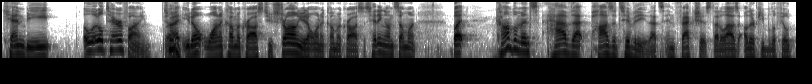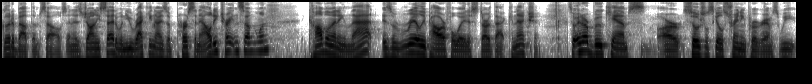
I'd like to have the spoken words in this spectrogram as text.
can be a little terrifying, Sure. right? You don't want to come across too strong, you don't want to come across as hitting on someone, but compliments have that positivity that's infectious that allows other people to feel good about themselves. And as Johnny said, when you recognize a personality trait in someone, complimenting that is a really powerful way to start that connection. So in our boot camps, our social skills training programs, we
